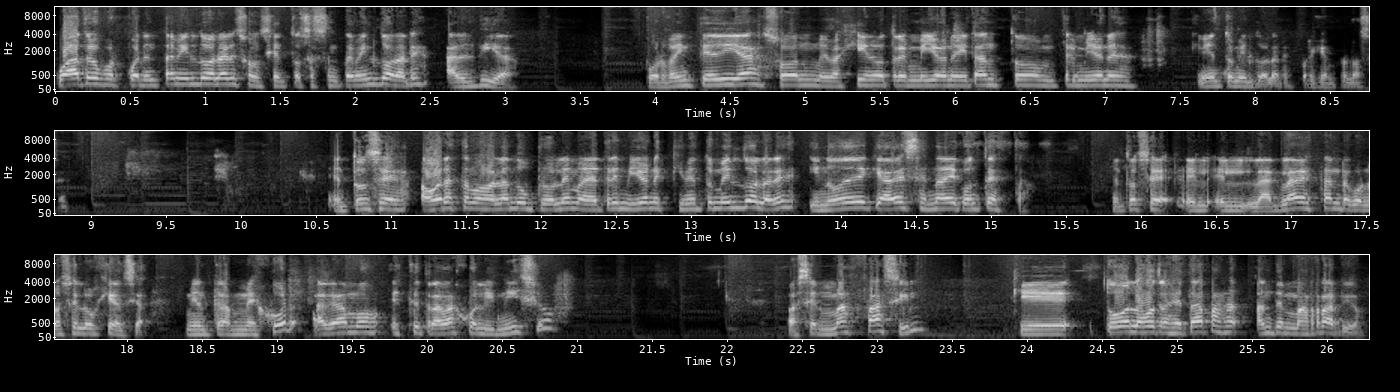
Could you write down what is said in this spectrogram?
4 por 40 mil dólares son 160 mil dólares al día. Por 20 días son, me imagino, 3 millones y tanto, 3 millones 500 mil dólares, por ejemplo, no sé. Entonces, ahora estamos hablando de un problema de 3 millones 500 mil dólares y no de que a veces nadie contesta. Entonces, la clave está en reconocer la urgencia. Mientras mejor hagamos este trabajo al inicio, va a ser más fácil que todas las otras etapas anden más rápido.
